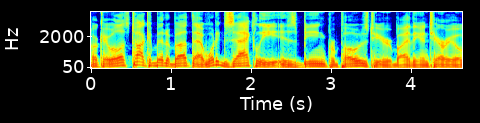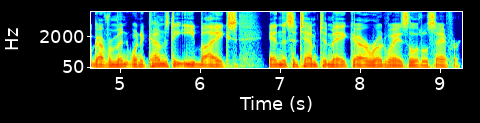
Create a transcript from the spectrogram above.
Okay, well, let's talk a bit about that. What exactly is being proposed here by the Ontario government when it comes to e-bikes and this attempt to make our roadways a little safer?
